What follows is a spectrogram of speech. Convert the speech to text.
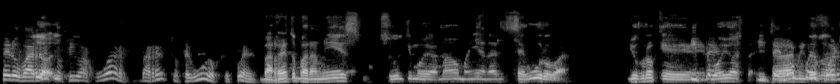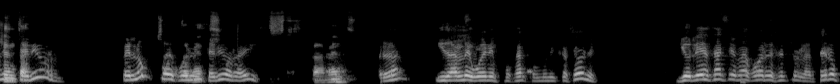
Pero Barreto sí va a jugar, Barreto seguro que puede. Barreto para mí es su último llamado mañana, seguro va. Yo creo que y, Pelón puede jugar de interior. Pelón puede jugar de interior ahí. Claramente. ¿Verdad? Y darle buen empuje a comunicaciones. Julián Sánchez va a jugar de centro delantero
